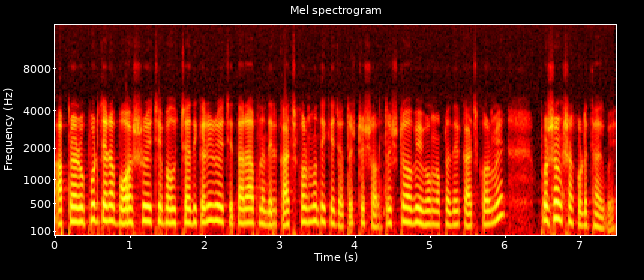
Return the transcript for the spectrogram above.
আপনার ওপর যারা বস রয়েছে বা উচ্চাধিকারী রয়েছে, তারা আপনাদের কাজকর্ম দেখে যথেষ্ট সন্তুষ্ট হবে এবং আপনাদের কাজকর্মে প্রশংসা করে থাকবে।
